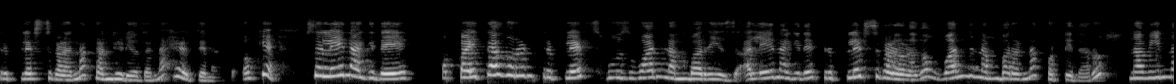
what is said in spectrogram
ಟ್ರಿಪ್ಲೆಟ್ಸ್ ಗಳನ್ನ ಕಂಡುಹಿಡಿಯೋದನ್ನ ಹೇಳ್ತೇನಂತೆ ಓಕೆ ಸೊ ಅಲ್ಲಿ ಏನಾಗಿದೆ? Pythagorean triplets whose one number is ಅಲ್ಲಿ ಏನಾಗಿದೆ? ಟ್ರಿಪ್ಲೆಟ್ಸ್ ಗಳೊಳಗ ಒಂದ್ ನಂಬರ್ ಅನ್ನ ಕೊಟ್ಟಿದ್ದಾರೆ ನಾವ್ ಇನ್ನ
